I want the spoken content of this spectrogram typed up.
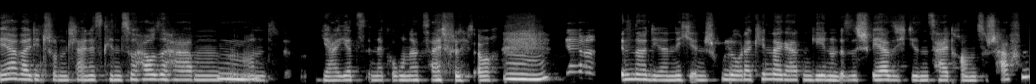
mehr, weil die schon ein kleines Kind zu Hause haben mhm. und ja, jetzt in der Corona-Zeit vielleicht auch mhm. mehrere Kinder, die dann nicht in Schule oder Kindergarten gehen und es ist schwer, sich diesen Zeitraum zu schaffen.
